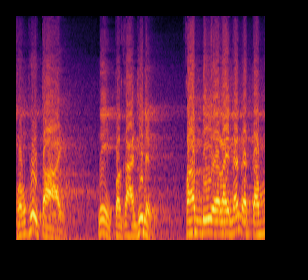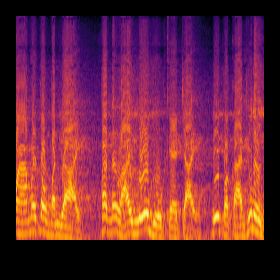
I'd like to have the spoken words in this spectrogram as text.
ของผู้ตาย นี่ประการที่หนึ่งความดีอะไรนั้นอาตมาไม่ต้องบรรยายท่านทั้งหลายรู้อยู่แก่ใจ นี่ประการที่หนึ่ง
